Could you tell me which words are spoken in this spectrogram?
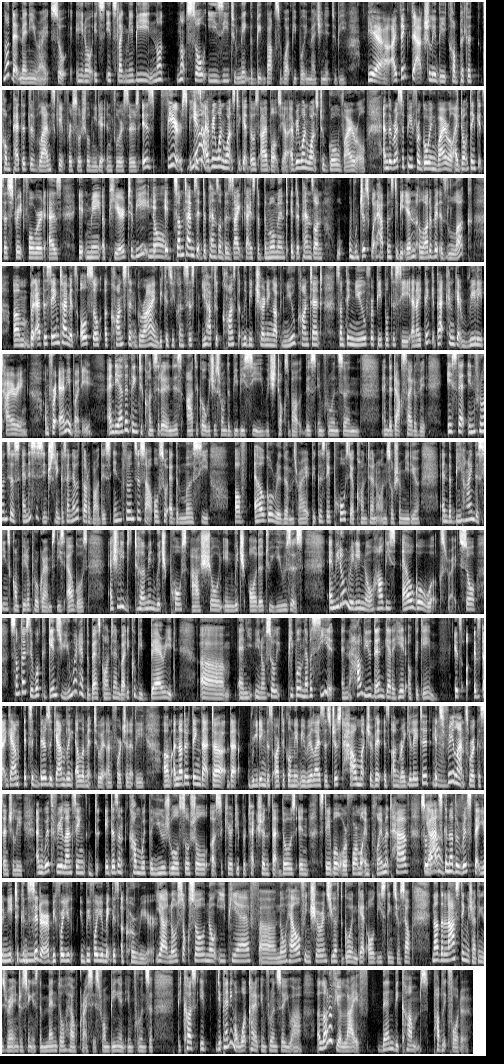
Not that many, right? So, you know, it's it's like maybe not not so easy to make the big bucks of what people imagine it to be. Yeah, I think that actually the competi- competitive landscape for social media influencers is fierce because yeah. everyone wants to get those eyeballs. Yeah, everyone wants to go viral. And the recipe for going viral, I don't think it's as straightforward as it may appear to be. No. It, it sometimes it depends on the zeitgeist of the moment. It depends on w- just what happens to be in. A lot of it is luck. Um, but at the same time, it's also a constant grind because you consist you have to constantly be churning up new content, something new for people to see, and I think that can get really tiring um, for anybody. And the other thing to consider in this article, which is from the BBC, which talks about this influencer and, and the dark side of it, is that influencers, and this is interesting because I never thought about this, influencers are also at the mercy of algorithms, right? Because they post their content on social media. And the behind the scenes computer programs, these algos, actually determine which posts are shown in which order to users. And we don't really know how this algo works, right? So sometimes they work against you. You might have the best content, but it could be buried. Um, and, you know, so people never see it. And how do you then get ahead of the game? It's it's that gam it's a, there's a gambling element to it unfortunately um, another thing that uh, that reading this article made me realize is just how much of it is unregulated mm. it's freelance work essentially and with freelancing it doesn't come with the usual social uh, security protections that those in stable or formal employment have so yeah. that's another risk that you need to mm. consider mm. before you before you make this a career yeah no SOCSO no EPF uh, no health insurance you have to go and get all these things yourself now the last thing which I think is very interesting interesting is the mental health crisis from being an influencer. Because if depending on what kind of influencer you are, a lot of your life then becomes public fodder.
